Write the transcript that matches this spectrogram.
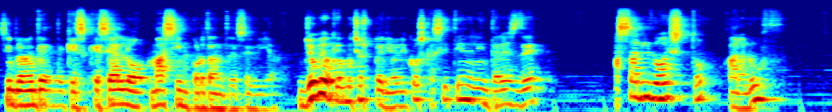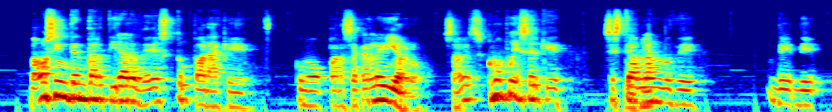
simplemente que, que sea lo más importante de ese día. Yo veo que muchos periódicos casi tienen el interés de, ha salido esto a la luz, vamos a intentar tirar de esto para que, como para sacarle hierro, ¿sabes? ¿Cómo puede ser que se esté hablando de... de,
